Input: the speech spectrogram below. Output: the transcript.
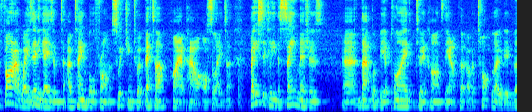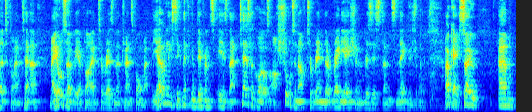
far outweighs any gains obtainable from switching to a better, higher power oscillator. Basically, the same measures uh, that would be applied to enhance the output of a top-loaded vertical antenna may also be applied to resonant transformer. The only significant difference is that Tesla coils are short enough to render radiation resistance negligible. Okay, so um,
